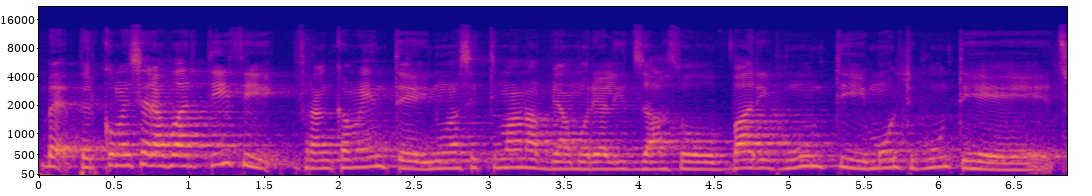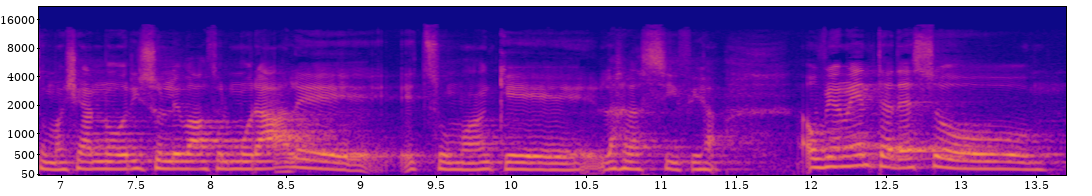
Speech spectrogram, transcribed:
Beh, per come si era partiti, francamente in una settimana abbiamo realizzato vari punti, molti punti che insomma, ci hanno risollevato il morale e insomma, anche la classifica. Ovviamente adesso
